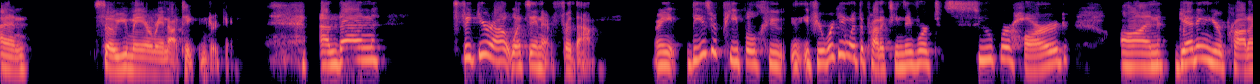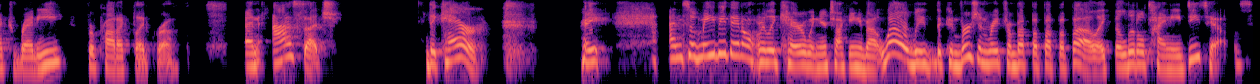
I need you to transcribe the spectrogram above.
And so you may or may not take them drinking. And then figure out what's in it for them right? These are people who, if you're working with the product team, they've worked super hard on getting your product ready for product led growth. And as such, they care. right? And so maybe they don't really care when you're talking about, well, we the conversion rate from ba ba ba ba ba, like the little tiny details.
